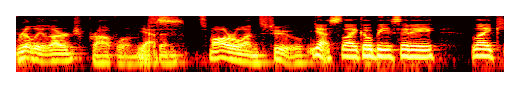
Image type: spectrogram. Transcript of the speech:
really large problems. Yes. and smaller ones too. Yes, like obesity, like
